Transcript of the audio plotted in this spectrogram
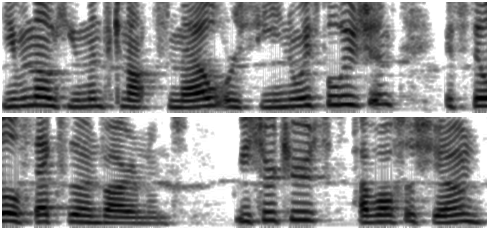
Even though humans cannot smell or see noise pollution, it still affects the environment. Researchers have also shown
